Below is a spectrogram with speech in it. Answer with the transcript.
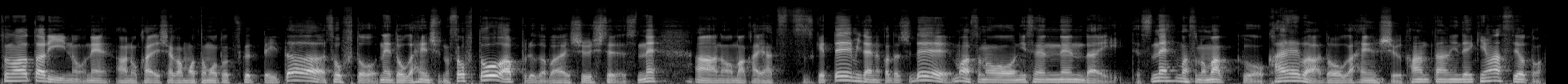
そのあたりのね、あの会社がもともと作っていたソフト、ね、動画編集のソフトを Apple が買収してですね、あの、まあ、開発続けて、みたいな形で、まあ、その2000年代ですね、まあ、その Mac を買えば動画編集簡単にできますよと、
